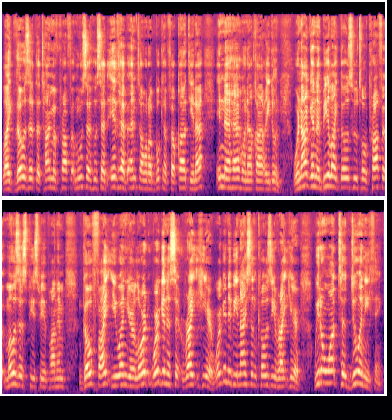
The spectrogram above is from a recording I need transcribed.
like those at the time of Prophet Musa who said, اذهب أنت وربك فقاتلا إنها هنا قاعدون. We're not going to be like those who told Prophet Moses, peace be upon him, go fight you and your Lord. We're going to sit right here. We're going to be nice and cozy right here. We don't want to do anything.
